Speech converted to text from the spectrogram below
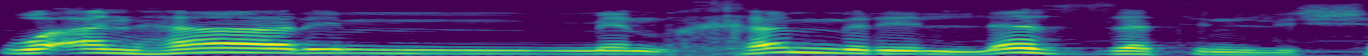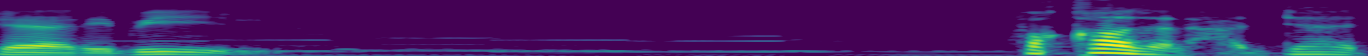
وأنهار من خمر لذة للشاربين. فقال الحجاج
